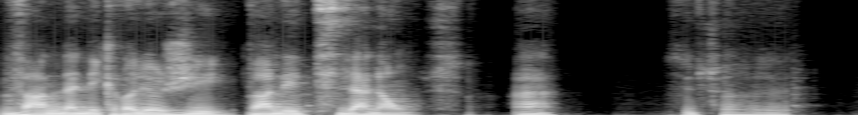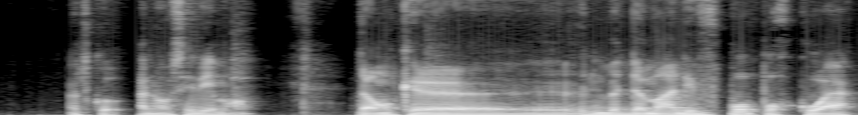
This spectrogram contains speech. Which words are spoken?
vendre la nécrologie, vendre des petites annonces. Hein? C'est ça? Euh? En tout cas, annoncer des morts. Donc, euh, ne me demandez-vous pas pourquoi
